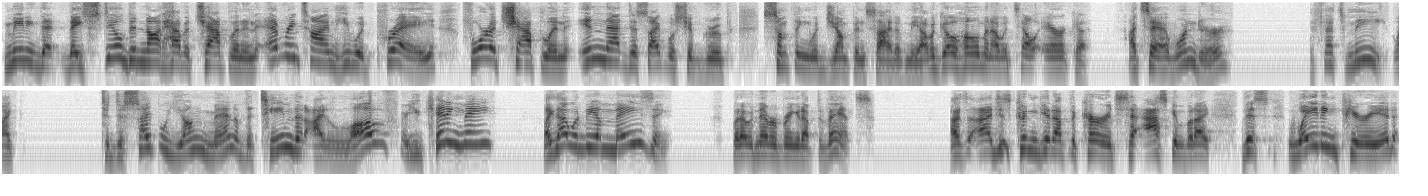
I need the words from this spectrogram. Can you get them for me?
meeting that they still did not have a chaplain. And every time he would pray for a chaplain in that discipleship group, something would jump inside of me. I would go home and I would tell Erica, I'd say, I wonder if that's me. Like, to disciple young men of the team that I love? Are you kidding me? Like, that would be amazing. But I would never bring it up to Vance. I, just couldn't get up the courage to ask him. But I, this waiting period,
